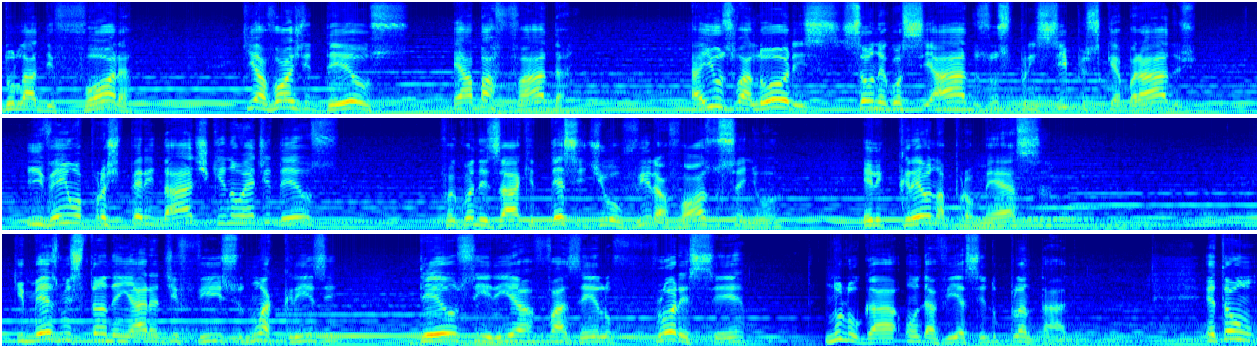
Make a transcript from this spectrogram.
do lado de fora que a voz de Deus é abafada. Aí os valores são negociados, os princípios quebrados e vem uma prosperidade que não é de Deus. Foi quando Isaac decidiu ouvir a voz do Senhor ele creu na promessa que, mesmo estando em área difícil, numa crise, Deus iria fazê-lo florescer no lugar onde havia sido plantado. Então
